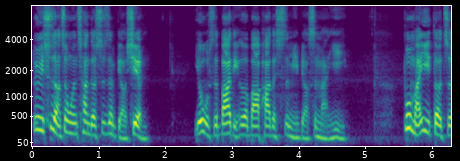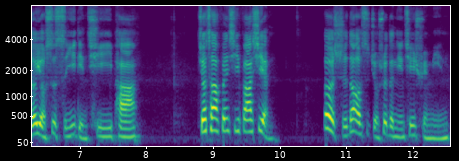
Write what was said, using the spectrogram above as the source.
对于市长郑文灿的市政表现，有五十八点二八趴的市民表示满意，不满意的则有四十一点七一趴。交叉分析发现，二十到二十九岁的年轻选民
